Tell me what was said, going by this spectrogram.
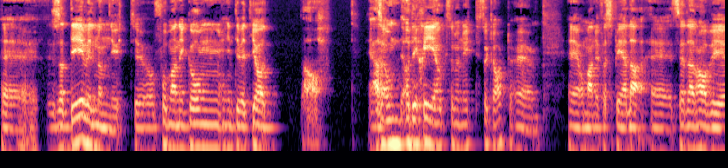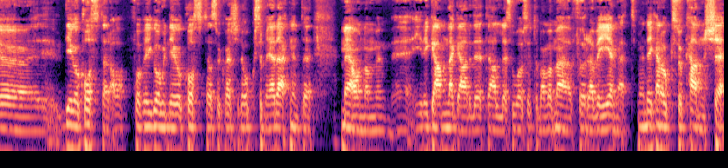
Eh, så det är väl något nytt. Och får man igång, inte vet jag, ja, alltså, och det sker också något nytt såklart. Eh, Eh, om han nu får spela. Eh, Sedan har vi eh, Diego Costa då. Får vi igång Diego Costa så kanske det också, men jag räknar inte med honom i det gamla gardet alldeles oavsett om han var med förra VMet. Men det kan också kanske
